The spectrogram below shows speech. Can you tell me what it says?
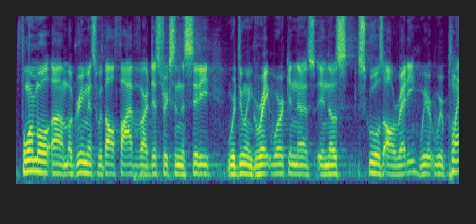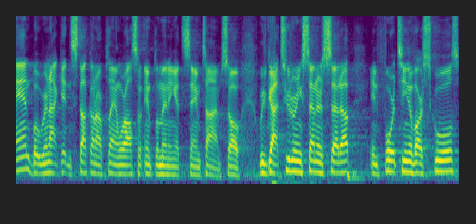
formal um, agreements with all five of our districts in the city. We're doing great work in those, in those schools already. We're, we're planned, but we're not getting stuck on our plan. We're also implementing at the same time. So we've got tutoring centers set up in 14 of our schools,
